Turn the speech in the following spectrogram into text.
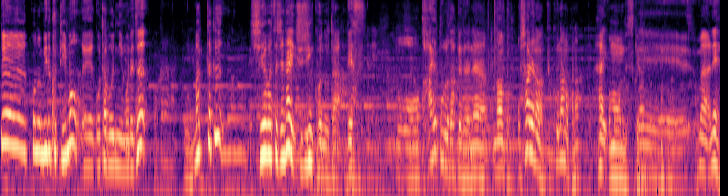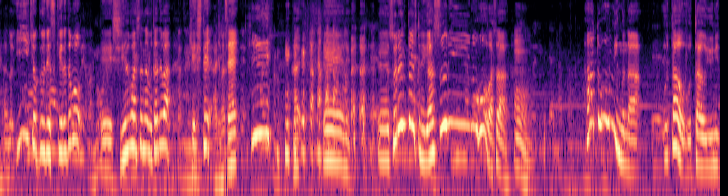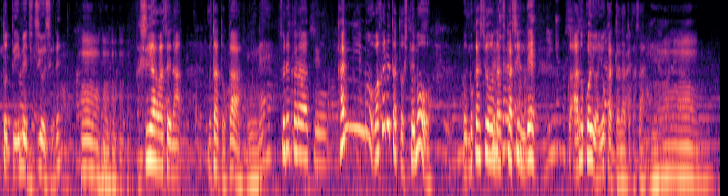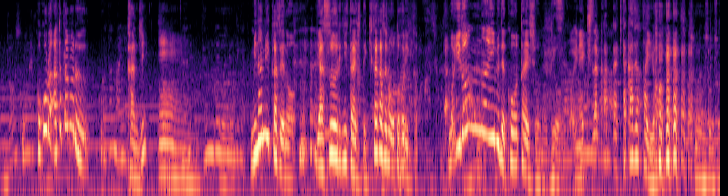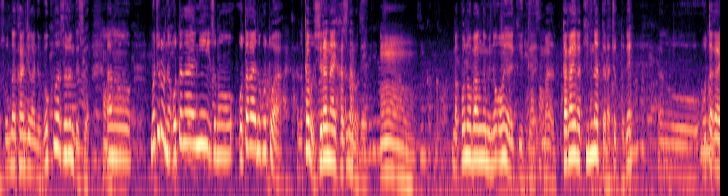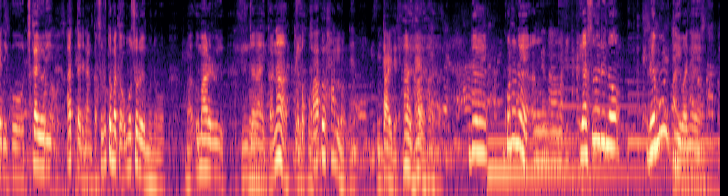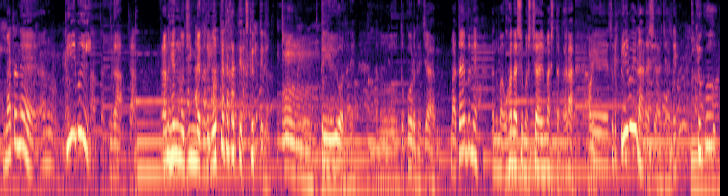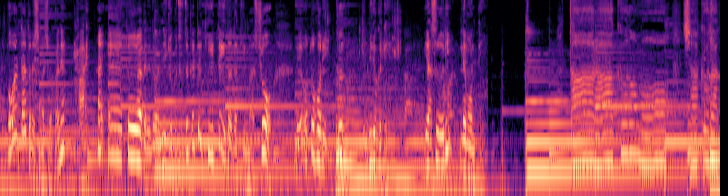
でこのミルクティーも、えーご多分に漏れず全く幸せじゃない主人公の歌です。もうタイトルだけでねなんかおしゃれな曲なのかな？思うんですけど、えーまあねあのいい曲ですけれども、えー幸せな歌では決してありません。はい。えーねえーそれに対してね安売りの方はさうん。ハートウォーミングな歌を歌うユニットってイメージ強いですよね。うん。うん。幸せな歌とかね。それからこう仮にも別れたとしてもこう昔を懐かしんであの恋は良かったなとかさ。うん。心温まる感じ？うん。南風の安売りに対して北風のオトホリックもういろんな意味で好対照のデュオ。すごいね。北か北風太陽そうそうそうそんな感じがね僕はするんですよ。あのもちろんねお互いにそのお互いのことはあの多分知らないはずなので、うんまあ、この番組のオンエア聞いて、まあ、互いが気になったらちょっとね、あのお互いにこう近寄りあったりなんかするとまた面白いものも、まあ、生まれるんじゃないかなっていうちょっと化学反応ね見たいですはいはいはいはい。でこのねあの安売りのレモンティーはねまたねあの PV があの辺の人脈が寄ってたかって作ってる。うん。っていうようなねところでじゃあ、まあ、だいぶねあの、まあ、お話もしちゃいましたから、えーそれ PV の話はじゃあね曲終わった後にしましょうかね。はい。はい、えーというわけででは2曲続けて聴いていただきましょう「えーオトホリックミルクティー」安売りレモンティー。働くのも尺だから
